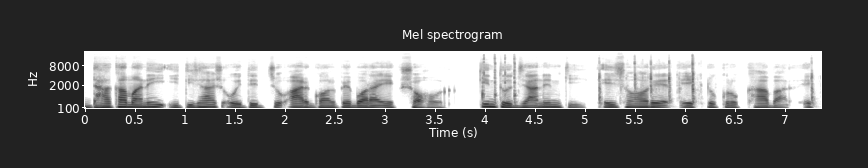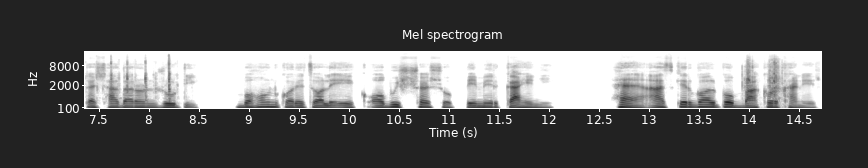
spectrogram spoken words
ঢাকা মানেই ইতিহাস, ঐতিহ্য আর গল্পে ভরা এক শহর। কিন্তু জানেন কি, এই শহরের এক টুকরো খাবার, একটা সাধারণ রুটি বহন করে চলে এক অবিশ্বাস্য প্রেমের কাহিনী। হ্যাঁ আজকের গল্প বাকরখানির,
